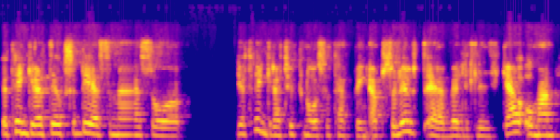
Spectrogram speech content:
Jag tänker att det är också det som är så, jag tänker att hypnos och tapping absolut är väldigt lika och man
